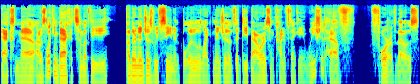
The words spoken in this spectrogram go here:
X meh. I was looking back at some of the other ninjas we've seen in blue, like Ninja of the Deep Hours, and kind of thinking we should have four of those.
